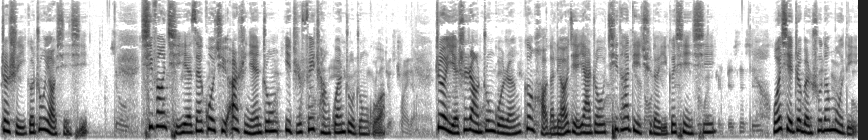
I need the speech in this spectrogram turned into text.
这是一个重要信息。西方企业在过去二十年中一直非常关注中国，这也是让中国人更好地了解亚洲其他地区的一个信息。我写这本书的目的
